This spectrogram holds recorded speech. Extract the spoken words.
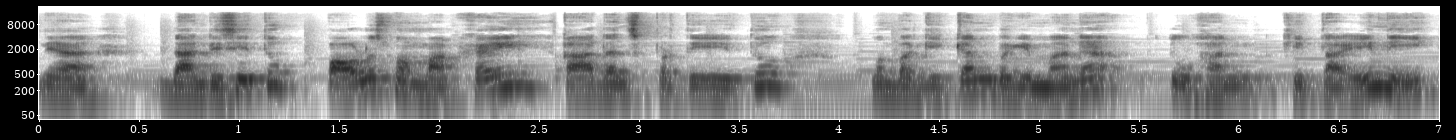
ya dan di situ Paulus memakai keadaan seperti itu membagikan bagaimana Tuhan kita ini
